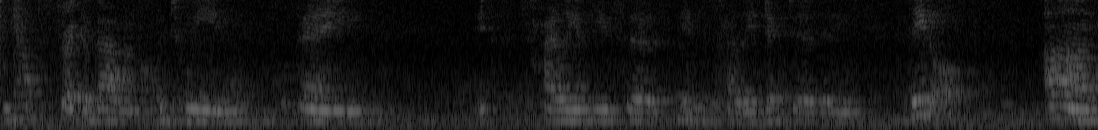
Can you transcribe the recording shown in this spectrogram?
we have to strike a balance between saying it's highly abusive, it's highly addictive, and fatal. Um,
